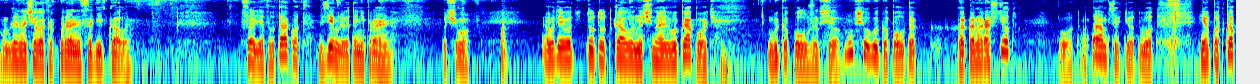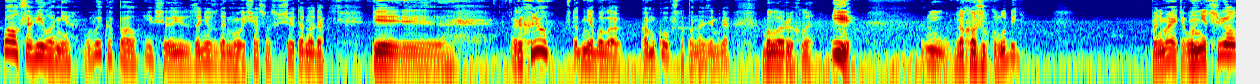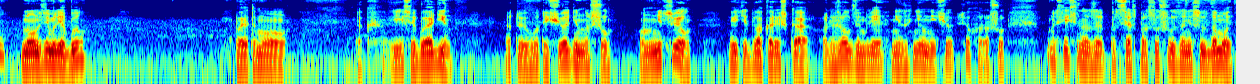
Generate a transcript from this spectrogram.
Ну, Для начала, как правильно садить калы. Садят вот так вот, в землю это неправильно. Почему? А вот я вот тут вот калы начинают выкапывать. Выкопал уже все. Ну все выкопал. Вот так, как она растет. Вот, вот там цветет. Вот. Я подкопался вилами, выкопал и все, и занес домой. Сейчас вот все это надо рыхлю, чтобы не было комков, чтобы она земля была рыхлая. И ну, нахожу клубень. Понимаете, он не цвел, но он в земле был. Поэтому, так, если бы один, а то и вот еще один нашел. Он не цвел. Видите, два корешка лежал в земле, не сгнил ничего, все хорошо. Ну, естественно, за, сейчас просушу, занесу домой.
